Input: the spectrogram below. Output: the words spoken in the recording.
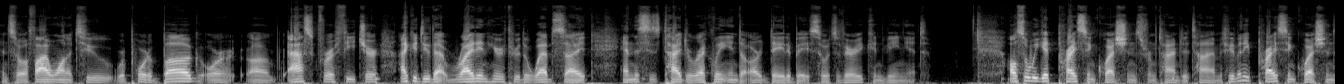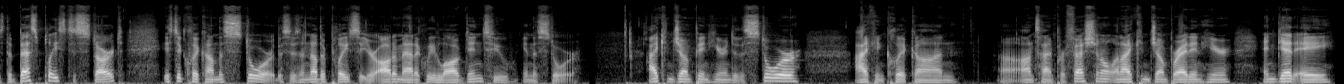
And so if I wanted to report a bug or uh, ask for a feature, I could do that right in here through the website, and this is tied directly into our database, so it's very convenient. Also, we get pricing questions from time to time. If you have any pricing questions, the best place to start is to click on the store. This is another place that you're automatically logged into in the store. I can jump in here into the store. I can click on uh, On Time Professional, and I can jump right in here and get a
